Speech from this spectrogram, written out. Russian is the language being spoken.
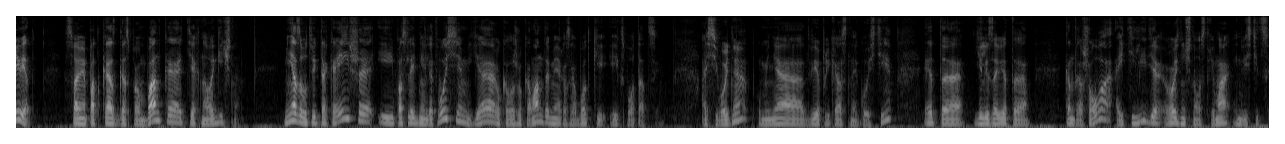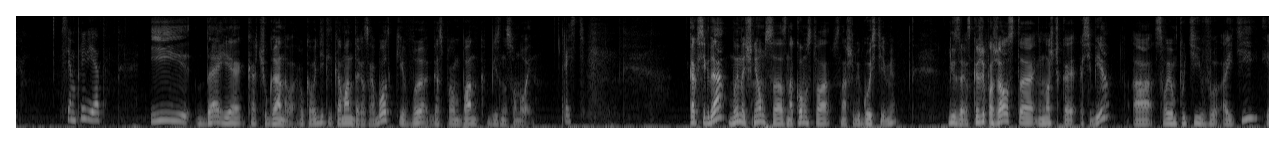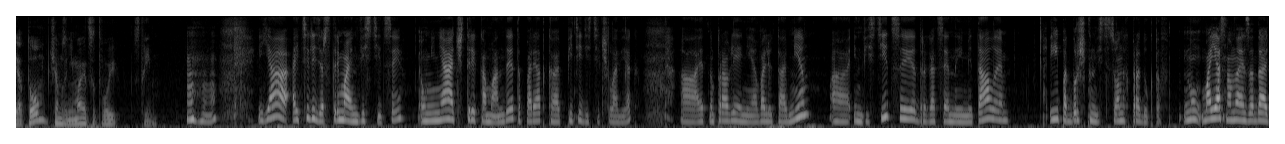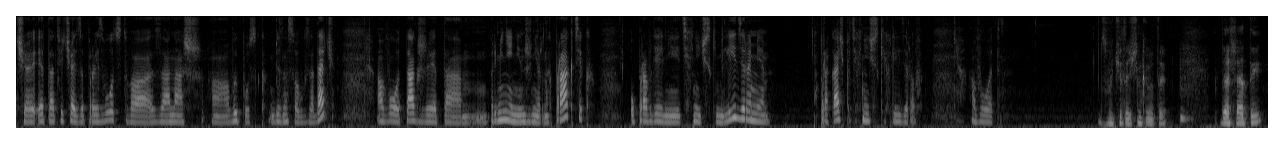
Привет! С вами подкаст «Газпромбанка. Технологично». Меня зовут Виктор Корейша, и последние лет восемь я руковожу командами разработки и эксплуатации. А сегодня у меня две прекрасные гости. Это Елизавета Кондрашова, IT-лидер розничного стрима инвестиций. Всем привет! И Дарья Корчуганова, руководитель команды разработки в «Газпромбанк Бизнес Онлайн». Здрасте. Как всегда, мы начнем со знакомства с нашими гостями. Лиза, расскажи, пожалуйста, немножечко о себе, о своем пути в IT и о том, чем занимается твой стрим. Угу. Я IT-лидер стрима инвестиций. У меня четыре команды, это порядка 50 человек. А, это направление валютообмен, а, инвестиции, драгоценные металлы, и подборщик инвестиционных продуктов. Ну, моя основная задача — это отвечать за производство, за наш а, выпуск бизнесовых задач. Вот. Также это применение инженерных практик, управление техническими лидерами, прокачка технических лидеров. Вот. Звучит очень круто. Даша, а ты?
